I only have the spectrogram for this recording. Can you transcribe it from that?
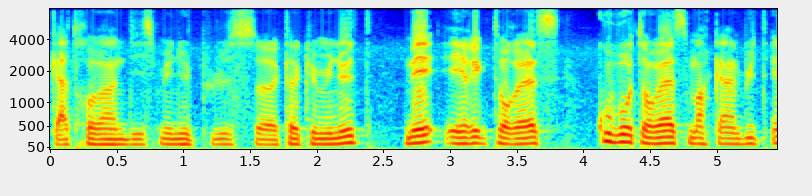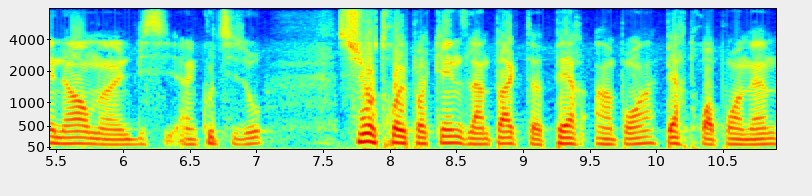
90 minutes plus euh, quelques minutes. Mais Eric Torres, Kubo Torres marque un but énorme, un coup de ciseau. Sur Troy Perkins, l'Impact perd un point, perd trois points même.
